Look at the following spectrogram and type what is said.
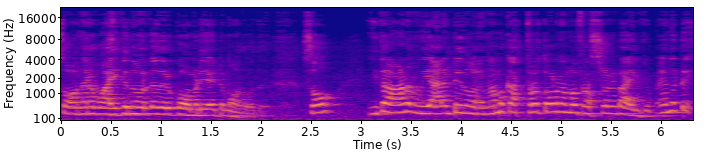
സോ അങ്ങനെ വായിക്കുന്നവർക്ക് അതൊരു കോമഡി ആയിട്ട് മാറും അത്. സോ ഇതാണ് റിയാലിറ്റി എന്ന് പറയുന്നത്. നമുക്ക് അത്രത്തോളം നമ്മൾ ഫ്രസ്ട്രേറ്റഡ് ആയിരിക്കും. എന്നിട്ട്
